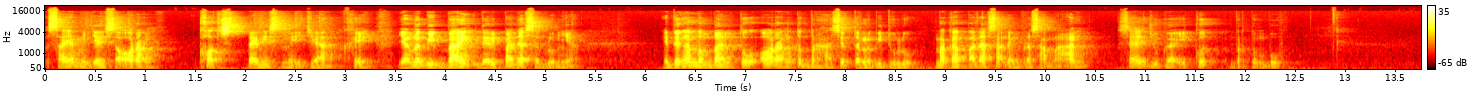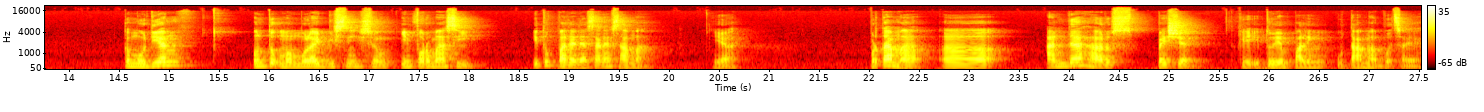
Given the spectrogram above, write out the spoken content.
saya menjadi seorang coach tenis meja, oke, okay, yang lebih baik daripada sebelumnya. Ya, dengan membantu orang untuk berhasil terlebih dulu, maka pada saat yang bersamaan saya juga ikut bertumbuh. Kemudian untuk memulai bisnis informasi itu pada dasarnya sama, ya. Pertama, uh, Anda harus passion, oke, itu yang paling utama buat saya.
